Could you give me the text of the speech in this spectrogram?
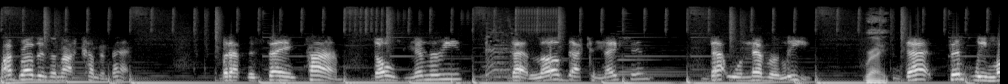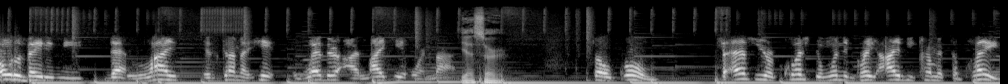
my brothers are not coming back. But at the same time, those memories, that love, that connection, that will never leave. Right. That simply motivated me that life is gonna hit whether I like it or not. Yes, sir. So boom. To answer your question, when did Great Ivy come into play?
